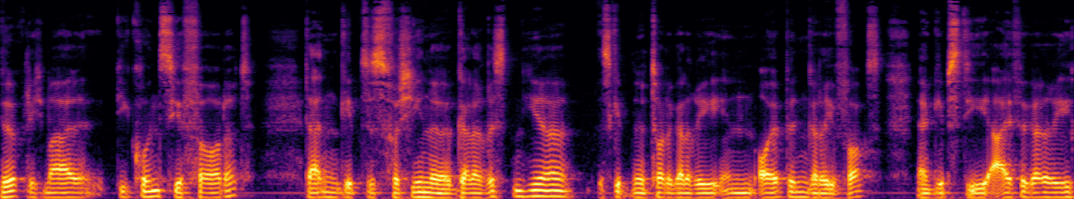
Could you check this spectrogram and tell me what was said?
wirklich mal die Kunst hier fördert. Dann gibt es verschiedene Galeristen hier, es gibt eine tolle Galerie in Eupen, Galerie Fox. Dann gibt's die Eifel-Galerie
